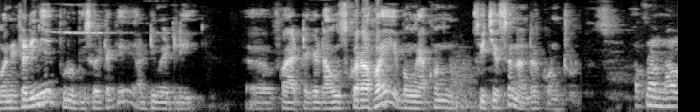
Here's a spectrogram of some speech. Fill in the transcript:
মনিটরিংয়ে পুরো বিষয়টাকে আলটিমেটলি ফায়ারটাকে ডাউন্স করা হয় এবং এখন সিচুয়েশন আন্ডার কন্ট্রোল আপনার নাম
